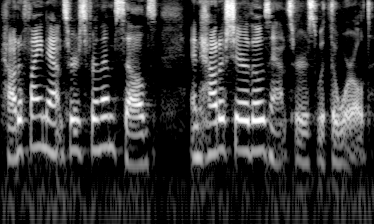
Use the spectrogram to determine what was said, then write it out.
how to find answers for themselves, and how to share those answers with the world.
